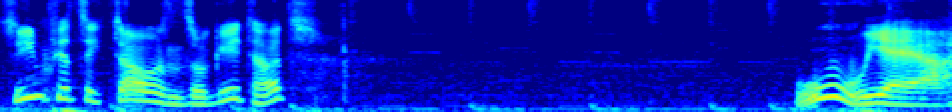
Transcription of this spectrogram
47.000, so geht das. Uh, yeah.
